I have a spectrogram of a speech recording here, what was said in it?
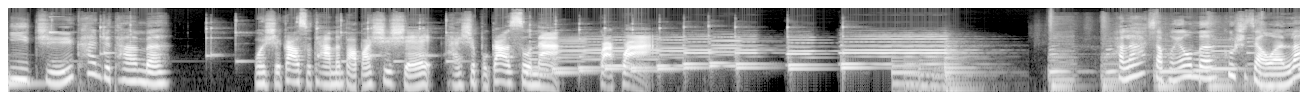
一直看着他们，我是告诉他们宝宝是谁，还是不告诉呢？呱呱。好啦，小朋友们，故事讲完啦。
